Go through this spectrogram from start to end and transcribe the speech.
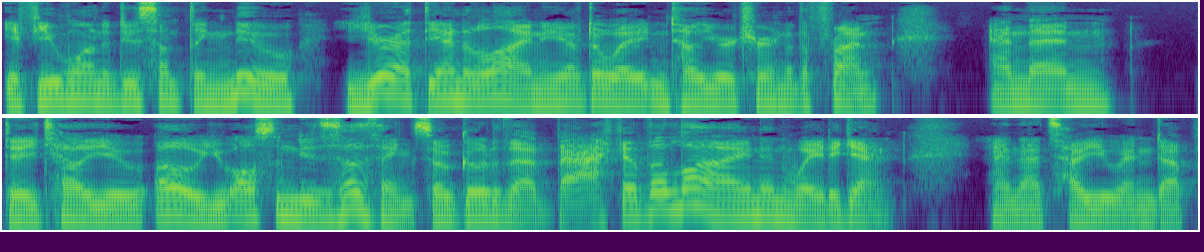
if you want to do something new, you're at the end of the line and you have to wait until you return to the front. And then they tell you, oh, you also need this other thing. So go to the back of the line and wait again. And that's how you end up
